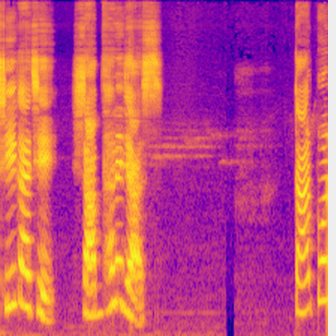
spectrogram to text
ঠিক আছে সাবধানে যাস। তারপর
